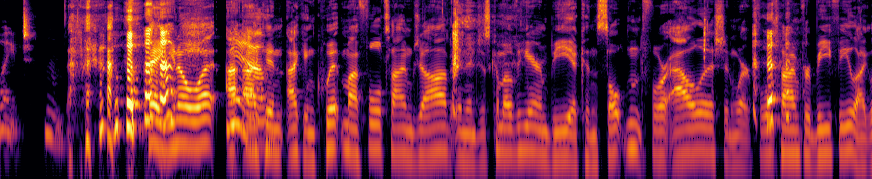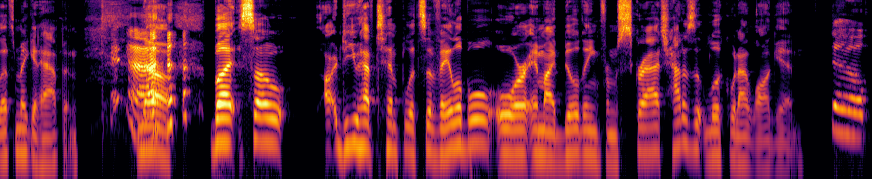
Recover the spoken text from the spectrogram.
point. Hmm. hey, you know what? I, I can I can quit my full time job and then just come over here and be a consultant for Owwlish and work full time for Beefy. Like, let's make it happen. Yeah. No, but so are, do you have templates available, or am I building from scratch? How does it look when I log in? So,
